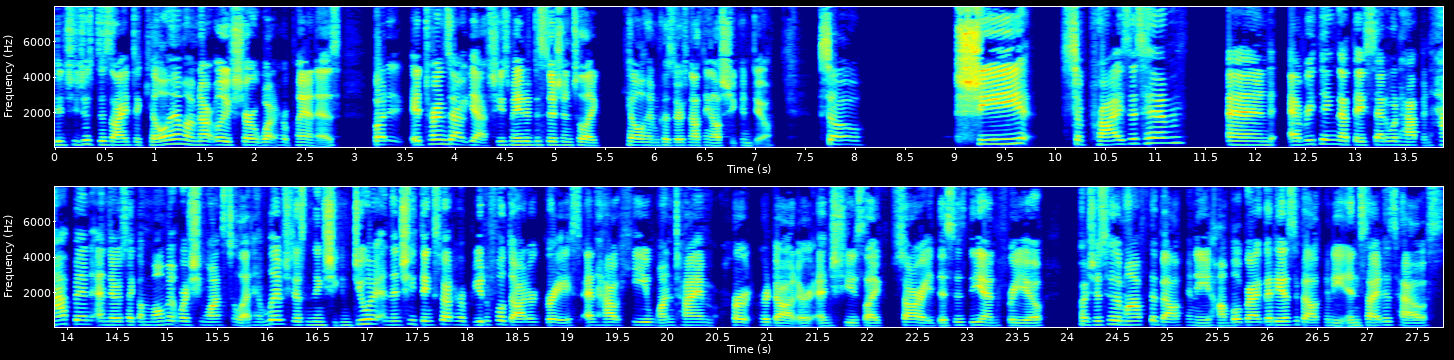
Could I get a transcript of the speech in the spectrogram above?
did she just decide to kill him? I'm not really sure what her plan is. But it, it turns out yes she's made a decision to like kill him because there's nothing else she can do. So she surprises him and everything that they said would happen happened and there's like a moment where she wants to let him live. She doesn't think she can do it. And then she thinks about her beautiful daughter grace and how he one time hurt her daughter. And she's like sorry this is the end for you. Pushes him off the balcony humble brag that he has a balcony inside his house.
